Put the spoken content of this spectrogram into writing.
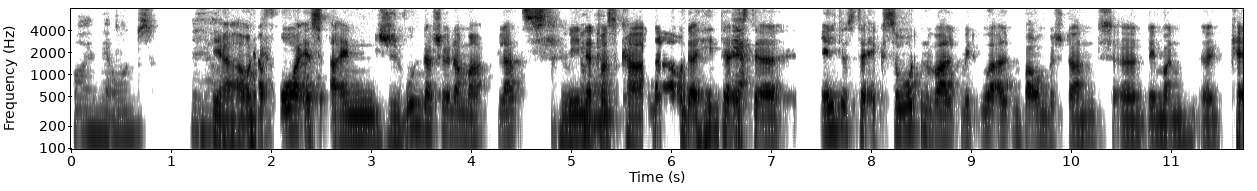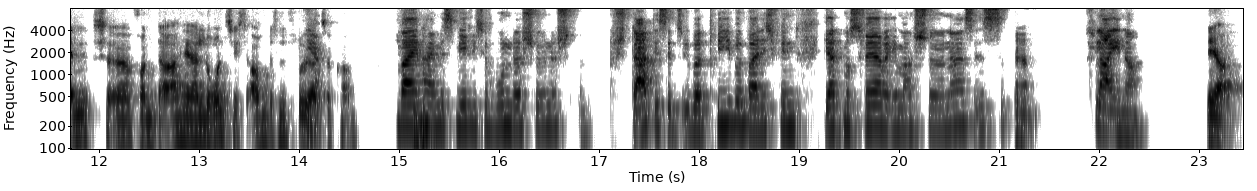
Freuen wir uns. Ja. ja. und davor ist ein wunderschöner Marktplatz wie in mhm. der Toskana und dahinter ja. ist der älteste Exotenwald mit uraltem Baumbestand, äh, den man äh, kennt. Äh, von daher lohnt es sich auch ein bisschen früher ja. zu kommen. Weinheim ist wirklich eine wunderschöne Stadt, ist jetzt übertrieben, weil ich finde die Atmosphäre immer schöner. Es ist ja. kleiner. Ja,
